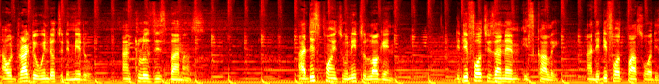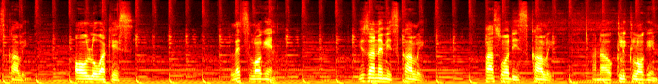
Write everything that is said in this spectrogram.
I will drag the window to the middle and close these banners. At this point we need to log in. The default username is Kali and the default password is Kali, all lowercase. Let's log in. Username is Kali, password is Kali, and I'll click login.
